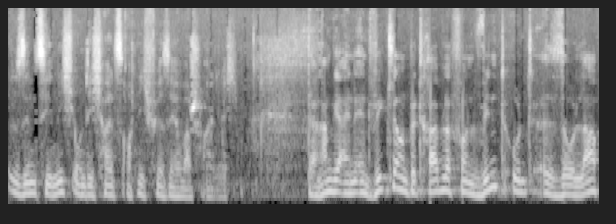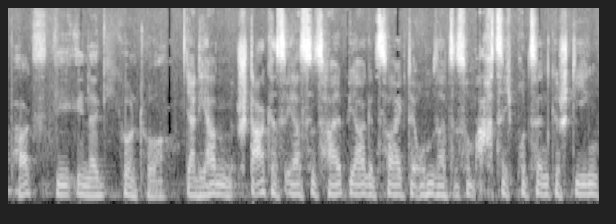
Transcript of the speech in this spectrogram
sind sie nicht und ich halte es auch nicht für sehr wahrscheinlich. Dann haben wir einen Entwickler und Betreiber von Wind- und Solarparks, die Energiekontor. Ja, die haben starkes erstes Halbjahr gezeigt. Der Umsatz ist um 80 Prozent gestiegen.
